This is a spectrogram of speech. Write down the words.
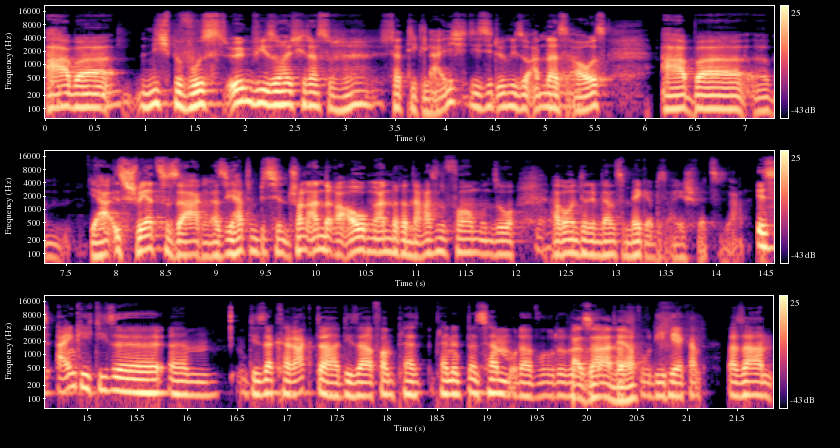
Aber nicht bewusst, irgendwie so habe ich gedacht, so, ist das die gleiche? Die sieht irgendwie so anders aus. Aber ähm, ja, ist schwer zu sagen. Also sie hat ein bisschen schon andere Augen, andere Nasenformen und so. Aber unter dem ganzen Make-up ist eigentlich schwer zu sagen. Ist eigentlich diese, ähm, dieser Charakter, dieser von Pla Planet Bassam oder wo du so Basan, hast, ja. wo die herkam, Basan,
